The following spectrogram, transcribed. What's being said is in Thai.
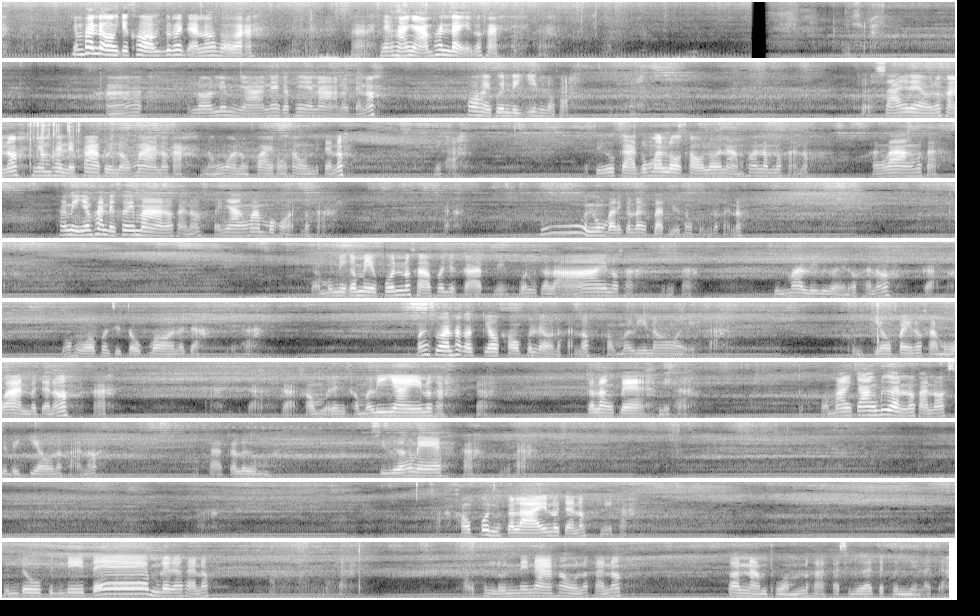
ยังพันได้ออกจากคอกด้วยจ้ะเนาะเพราะว่ายังหาหยาพันได้เนาะค่ะค่ะรอเล่มหยาในกระแทหน้าเนาะจ้ะเนาะพอให้เพื่อนได้กินเนาะค่ะนี่ค่ะ ซ้ายแล้วเนาะค่ะเนาะยังพันได้าเพื่นออกมาเนาะค่ะน้องวัวน้องควายของเฮาเนาะจ้ะเนาะนี่ค่ะถือโอกาสลงมารอเขารอหนามเขานำเนาะค่ะเนาะข้างล่างเนาะค่ะทางนี้ยังพันได้เคยมาเนาะค่ะเนาะแต่ยางมาบ่หอดเนาะค่ะนี่ค่ะอู้ลุงบาลกำลังตัดอยู่ทางฝนเนาะค่ะเนาะมื้อนี้ก็เมฆฝนเนาะค่ะบรรยากาศเมฆฝนก็หลายเนาะค่ะนี่ค่ะขึ้นมาเรื่อยๆเนาะค่ะเนาะกะ บ่หัวเพิ่นสิตกบ่นะจ๊ะนี่ค่ะ บางส่วนเขาก็เกี่ยวเขาไปแล้วนะคะเนาะเขามารีน้อยค่ะผมเกี่ยวไปเนาะค่ะเมื่อวานเนาะจ้ะเนาะค่ะค่ะกะเขาเป็นเขามารีใหญ่เนาะค่ะค่ะกำลังแต่นี่ค่ะประมาณกลางเดือนเนาะค่ะเนาะสิได้เกี่ยวเนาะค่ะเนาะค่ะก็เริ่มสีเหลืองแน่ค่ะนี่ค่ะ เขาป้นกระลายเนาะจ้ะเนาะนี่ค่ะขึ้นโดขึ้นเดเต็มเลยนะคะเนาะเขาขึ้นล้นในหน้าเฮานะคะเนาะตอนน้ำท่วมนะคะกระเสือจะขึ้นนี่ละจ้ะ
